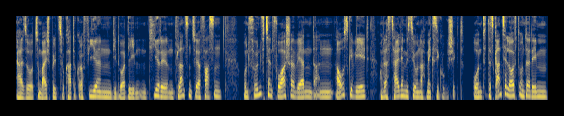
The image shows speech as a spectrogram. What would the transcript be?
Also zum Beispiel zu kartografieren, die dort lebenden Tiere und Pflanzen zu erfassen. Und 15 Forscher werden dann ausgewählt und als Teil der Mission nach Mexiko geschickt. Und das Ganze läuft unter dem,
